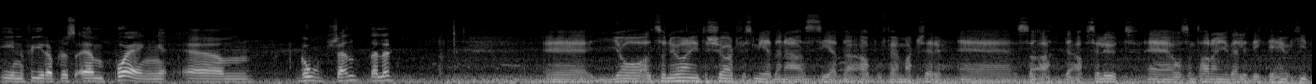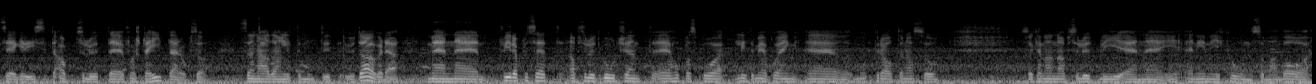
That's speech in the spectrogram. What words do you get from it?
in 4 plus 1 poäng. Eh, godkänt eller? Eh, ja, alltså nu har han ju inte kört för Smederna sedan, på fem matcher. Eh, så att eh, absolut. Eh, och sen tar han ju väldigt viktig heatseger i sitt absolut eh, första heat där också. Sen hade han lite motigt utöver det. Men eh, 4 plus 1, absolut godkänt. Eh, hoppas på lite mer poäng mot Piraterna så, så kan han absolut bli en, en injektion som han var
